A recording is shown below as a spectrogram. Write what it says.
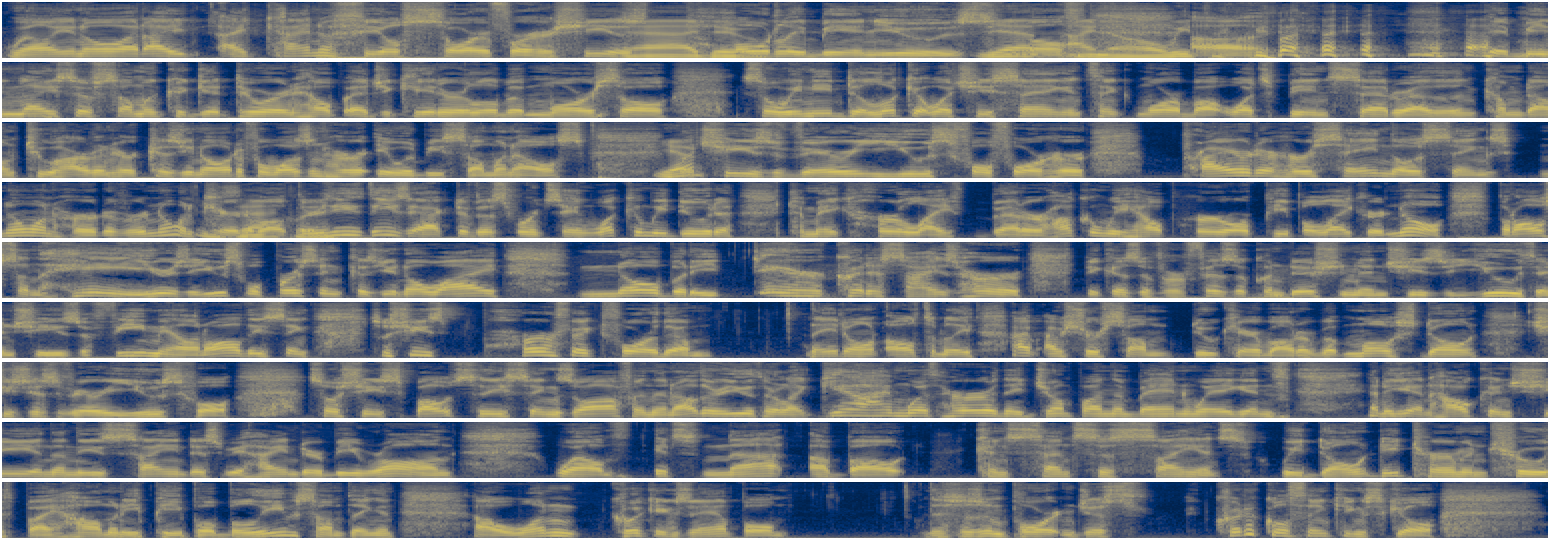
Well, you know what? I, I kind of feel sorry for her. She is yeah, totally being used. Yeah, you know? I know. We uh, it'd be nice if someone could get to her and help educate her a little bit more. So, so we need to look at what she's saying and think more about what's being said rather than come down too hard on her. Because you know what? If it wasn't her, it would be someone else. Yep. But she's very useful for her prior to her saying those things, no one heard of her. No one cared exactly. about her. These, these, activists weren't saying, what can we do to, to make her life better? How can we help her or people like her? No. But all of a sudden, hey, here's a useful person because you know why? Nobody dare criticize her because of her physical condition and she's a youth and she's a female and all these things. So she's perfect for them they don't ultimately I'm, sure some do care about her but most don't she's just very useful so she spouts these things off and then other youth are like yeah i'm with her they jump on the bandwagon and again how can she and then these scientists behind her be wrong well it's not about consensus science. We don't determine truth by how many people believe something. And uh, one quick example this is important just critical thinking skill.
